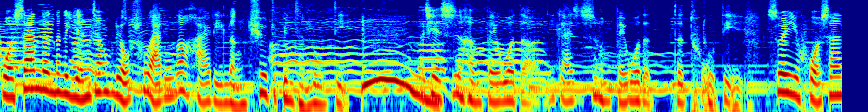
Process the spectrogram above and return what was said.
火山的那个岩浆流出来，流到海里，冷却就变成陆地。嗯。而且是很肥沃的，应该是很肥沃的的土地，所以火山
